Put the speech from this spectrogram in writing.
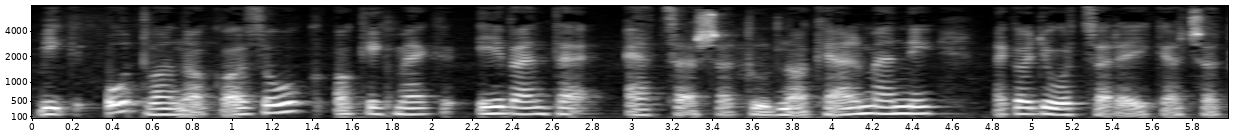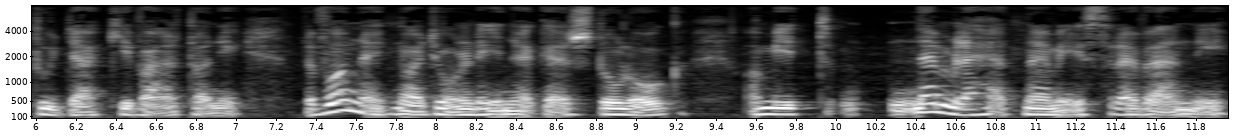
Míg ott vannak azok, akik meg évente egyszer se tudnak elmenni, meg a gyógyszereiket se tudják kiváltani. De van egy nagyon lényeges dolog, amit nem lehet nem észrevenni,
